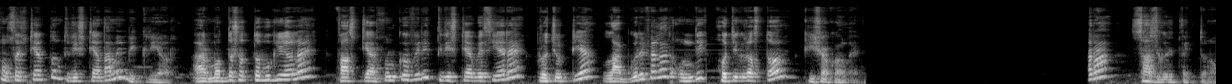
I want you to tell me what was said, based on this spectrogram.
পঁচিশ টিয়ার টন তিরিশ টিয়া দামে বিক্রি হর আর মধ্যসত্ত্বভোগী হলে ফার্স্ট ইয়ার ফুলকপির তিরিশ টিয়া বেশি হারে প্রচুর টিয়া লাভ করে ফেলার উন্দিক ক্ষতিগ্রস্ত কৃষক হলে তারা চাষ করে থাকতো না।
